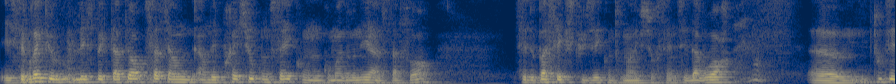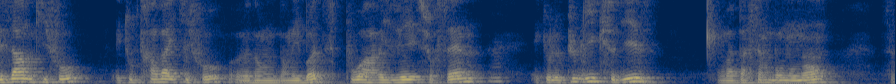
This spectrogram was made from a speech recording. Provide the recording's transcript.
Et c'est vrai que les spectateurs, ça c'est un, des précieux conseils qu'on m'a donné à Stafford, c'est de ne pas s'excuser quand on arrive sur scène. C'est d'avoir bah euh, toutes les armes qu'il faut et tout le travail qu'il faut euh, dans, dans, les bottes pour arriver sur scène et que le public se dise on va passer un bon moment, ce,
